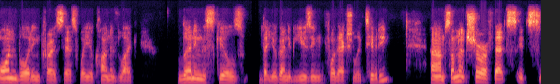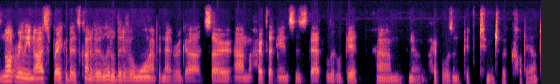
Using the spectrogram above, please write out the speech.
onboarding process where you're kind of like learning the skills that you're going to be using for the actual activity. Um, so I'm not sure if that's, it's not really an icebreaker, but it's kind of a little bit of a warm up in that regard. So um, I hope that answers that a little bit. Um, you know, I hope it wasn't a bit too much of a cop out.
